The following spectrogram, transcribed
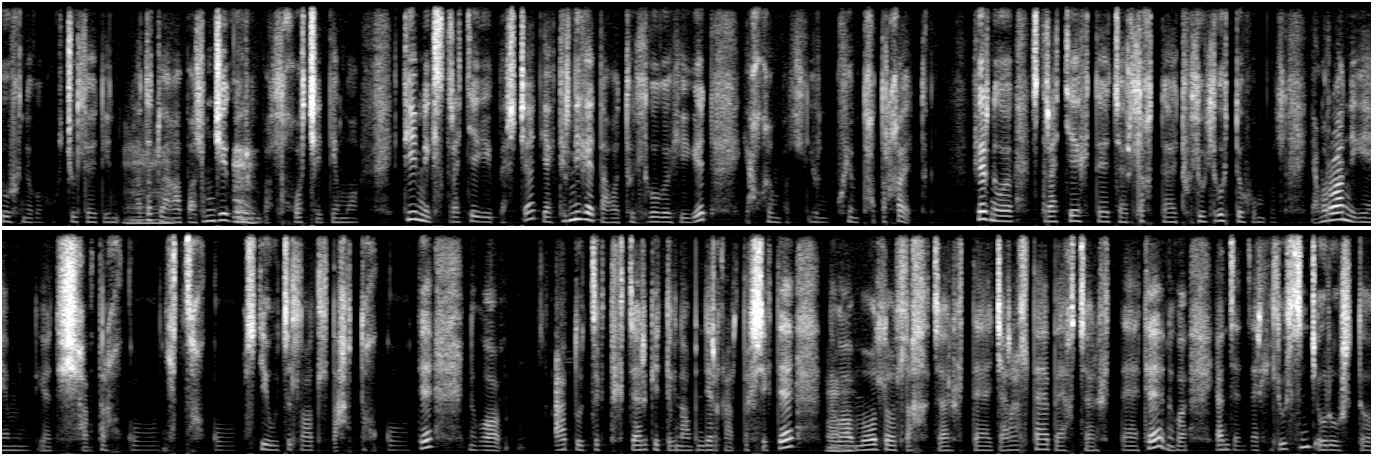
илүү их нөгөө хөгжүүлээд энэ надад байгаа боломжийг өөр юм болох уу ч гэдэг юм уу. Тим нэг стратегийг барьчаад яг тэрнийхээ дагуу төлөвлөгөөгөө хийгээд явах юм бол ер нь бүх юм тодорхой байдаг. Тэгэхээр нөгөө стратегтэй, зоригтой, төлөвлөгөөтэй хүн бол ямарваа нэг юм тэгээд шантрахгүй, няцахгүй, бусдын үзэл бодолд автахгүй тий нөгөө ад үзэгдэх зориг гэдэг номон дээр гардаг шиг те нөгөө муулуулах зоригтой, жаргалтай байх зоригтой те нөгөө янз янзаар хилүүлсэн ч өөрөө өөртөө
